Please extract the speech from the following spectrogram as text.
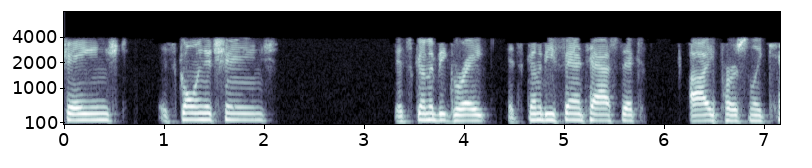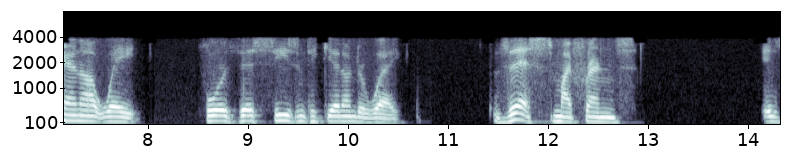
changed. It's going to change. It's going to be great. It's going to be fantastic. I personally cannot wait for this season to get underway. This, my friends, is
